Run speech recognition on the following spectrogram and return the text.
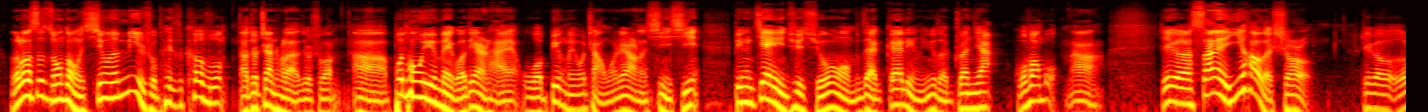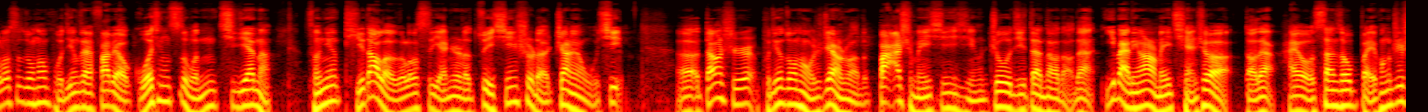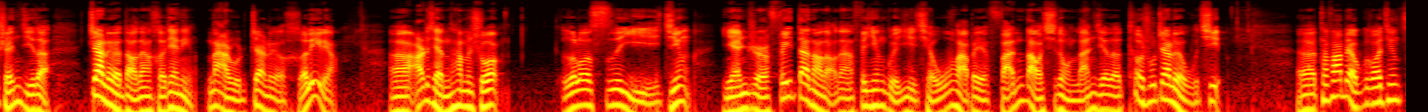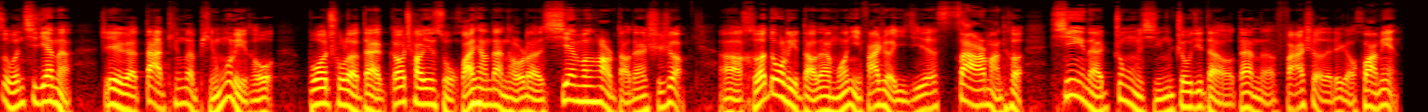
俄罗斯总统新闻秘书佩斯科夫啊就站出来了，就说啊，不同于美国电视台，我并没有掌握这样的信息。并建议去询问我们在该领域的专家。国防部啊，这个三月一号的时候，这个俄罗斯总统普京在发表国情咨文期间呢，曾经提到了俄罗斯研制的最新式的战略武器。呃，当时普京总统是这样说的：八十枚新型洲际弹道导弹，一百零二枚潜射导弹，还有三艘北风之神级的战略导弹核潜艇纳入战略核力量。呃，而且他们说，俄罗斯已经。研制非弹道导弹飞行轨迹且无法被反导系统拦截的特殊战略武器。呃，他发表国情自文期间呢，这个大厅的屏幕里头播出了带高超音速滑翔弹头的先锋号导弹试射，啊，核动力导弹模拟发射以及萨尔马特新一代重型洲际导弹的发射的这个画面。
